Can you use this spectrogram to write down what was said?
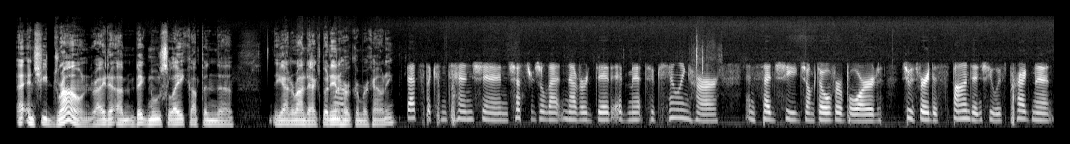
and she drowned, right? Um, Big Moose Lake up in the, the Adirondacks, but in Well- Herkimer County. That's the contention. Chester Gillette never did admit to killing her, and said she jumped overboard. She was very despondent. She was pregnant,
